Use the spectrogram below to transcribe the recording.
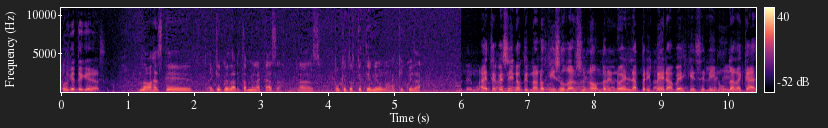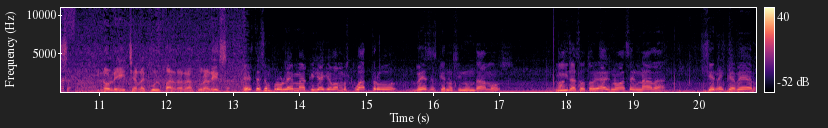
¿Por qué te quedas? No, es que hay que cuidar también la casa. Los poquitos que tiene uno hay que cuidar. A este vecino que no nos quiso dar su nombre no es la primera vez que se le inunda la casa y no le echa la culpa a la naturaleza. Este es un problema que ya llevamos cuatro veces que nos inundamos y las autoridades no hacen nada. Tienen que ver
